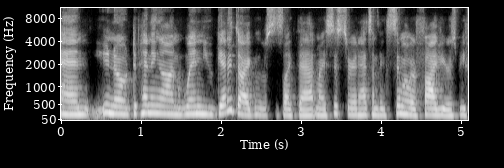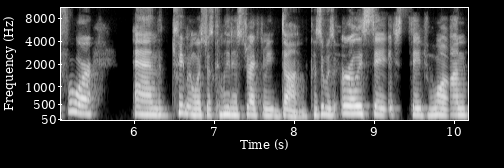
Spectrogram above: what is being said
And, you know, depending on when you get a diagnosis like that, my sister had had something similar five years before, and the treatment was just complete hysterectomy done because it was early stage, stage one,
